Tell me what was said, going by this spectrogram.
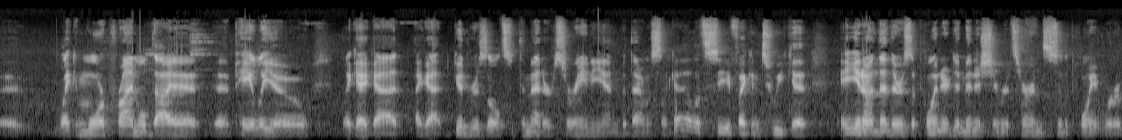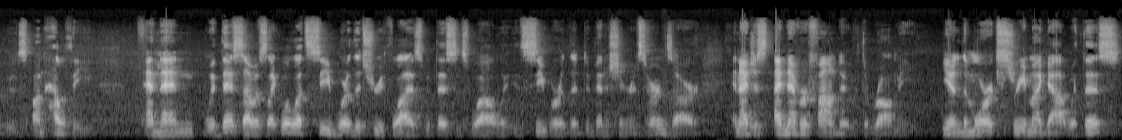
a like a more primal diet, paleo like I got I got good results with the Mediterranean, but then I was like, oh, let's see if I can tweak it, and, you know. And then there was a point of diminishing returns to the point where it was unhealthy. And then with this, I was like, well, let's see where the truth lies with this as well. Let's see where the diminishing returns are. And I just I never found it with the raw meat. You know, the more extreme I got with this,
